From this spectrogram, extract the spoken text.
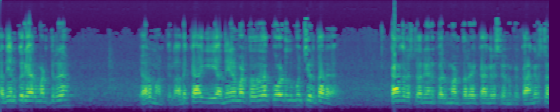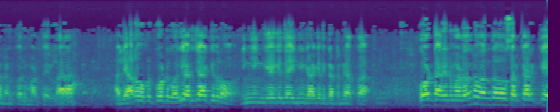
ಅದೇನು ಎನ್ಕ್ವೈರಿ ಯಾರು ಮಾಡ್ತೀರ? ಯಾರು ಮಾಡ್ತಿಲ್ಲ. ಅದಕ್ಕಾಗಿ ಅದೇನು ಮಾಡ್ತಾರೆ ಕೋರ್ಟ್ ಮುಚ್ಚಿರ್ತಾರೆ ಕಾಂಗ್ರೆಸ್ನವ್ರು ಎನ್ಕ್ವೈರಿ ಮಾಡ್ತಾರೆ? ಕಾಂಗ್ರೆಸ್ ಕಾಂಗ್ರೆಸ್ನವ್ರು ಎನ್ಕ್ವೈರಿ ಮಾಡ್ತಾ ಇಲ್ಲ. ಅಲ್ಲಿ ಯಾರೋ ಒಬ್ರು ಕೋರ್ಟ್ಗೆ ಹೋಗಿ ಅರ್ಜಿ ಹಾಕಿದ್ರು. ಹಿಂಗೆ ಹಿಂಗೆ ಹೇಗಿದೆ, ಹಿಂಗೆ ಹಿಂಗೆ ಆಗಿದೆ ಘಟನೆ ಅಂತ. ಕೋರ್ಟ್ ಏನ್ ಮಾಡಿದ್ರೆ, ಒಂದು ಸರ್ಕಾರಕ್ಕೆ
